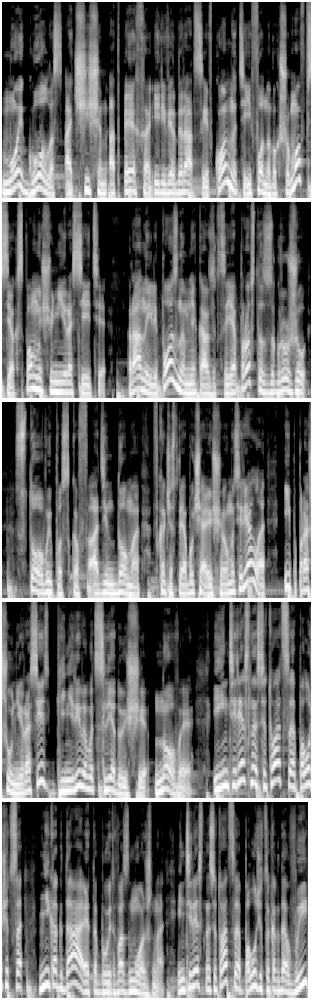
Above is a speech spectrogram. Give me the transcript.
Мой голос очищен от эха и реверберации в комнате и фоновых шумов всех с помощью нейросети. Рано или поздно, мне кажется, я просто загружу 100 выпусков «Один дома» в качестве обучающего материала и попрошу нейросеть генерировать следующие, новые. И интересная ситуация получится не когда это будет возможно. Интересная ситуация получится, когда вы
